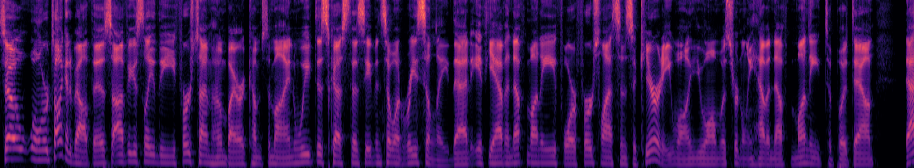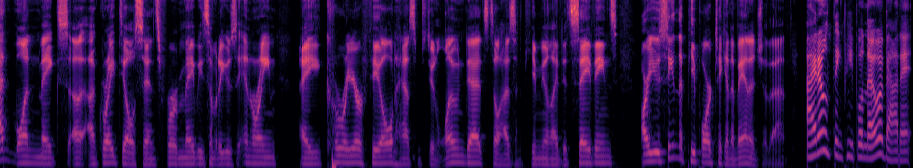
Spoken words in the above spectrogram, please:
So when we're talking about this, obviously the first-time home buyer comes to mind. We've discussed this even somewhat recently that if you have enough money for first, last, and security, while you almost certainly have enough money to put down, that one makes a, a great deal of sense for maybe somebody who's entering a career field, has some student loan debt, still has some accumulated savings. Are you seeing that people are taking advantage of that? I don't think people know about it.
